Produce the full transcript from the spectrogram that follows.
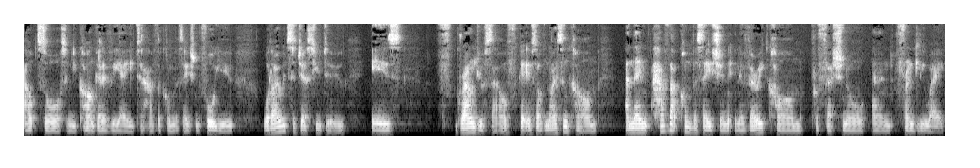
outsource and you can't get a VA to have the conversation for you, what I would suggest you do is ground yourself, get yourself nice and calm, and then have that conversation in a very calm, professional, and friendly way.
